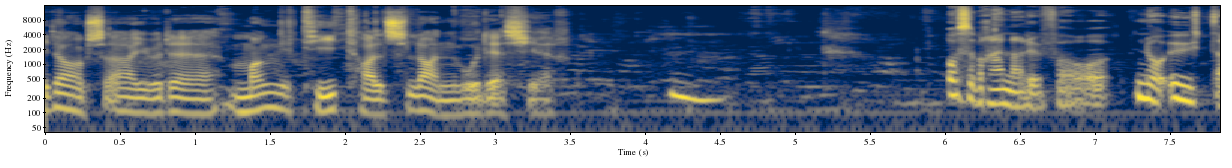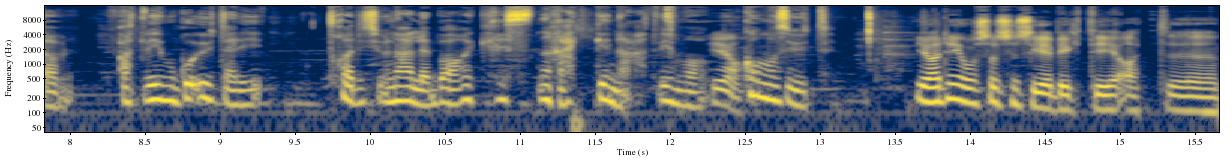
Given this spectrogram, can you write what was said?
i dag så er jo det mange titalls land hvor det skjer. Og så brenner du for å nå ut av At vi må gå ut av de tradisjonelle, bare kristne rekkene. At vi må Ja. komme oss ut. Ja, det også syns jeg er viktig at uh,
